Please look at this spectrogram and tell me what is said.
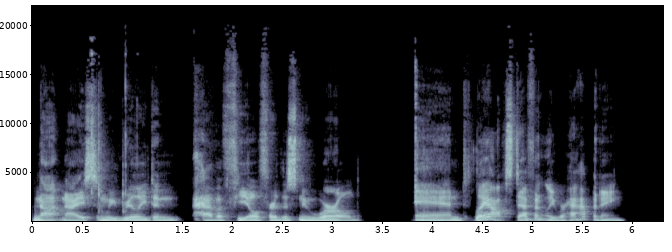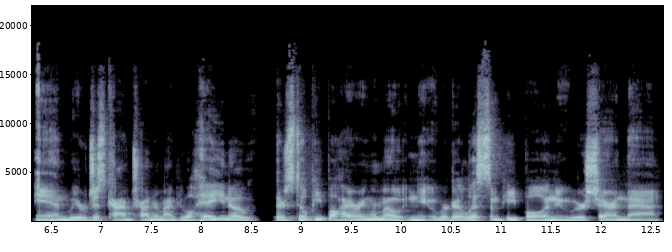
not nice and we really didn't have a feel for this new world. And layoffs definitely were happening. And we were just kind of trying to remind people, hey, you know, there's still people hiring remote and we're going to list some people. And we were sharing that.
